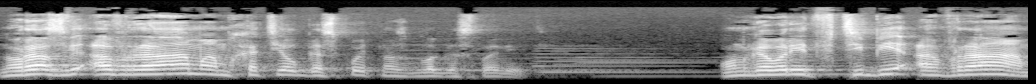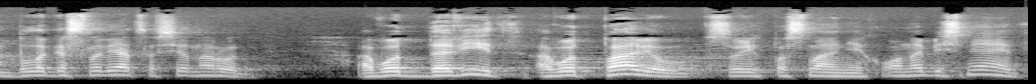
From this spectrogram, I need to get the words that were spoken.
Но разве Авраамом хотел Господь нас благословить? Он говорит, в тебе, Авраам, благословятся все народы. А вот Давид, а вот Павел в своих посланиях, он объясняет,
